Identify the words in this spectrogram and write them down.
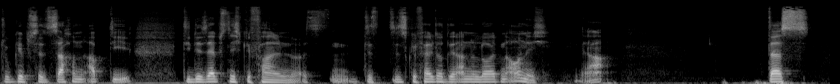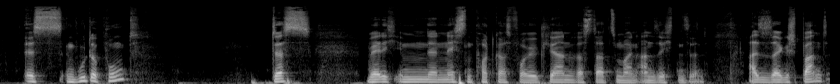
du, gibst jetzt Sachen ab, die, die dir selbst nicht gefallen. Das, das, das gefällt doch den anderen Leuten auch nicht. Ja, das ist ein guter Punkt. Das werde ich in der nächsten Podcast-Folge klären, was dazu meine Ansichten sind. Also sei gespannt.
